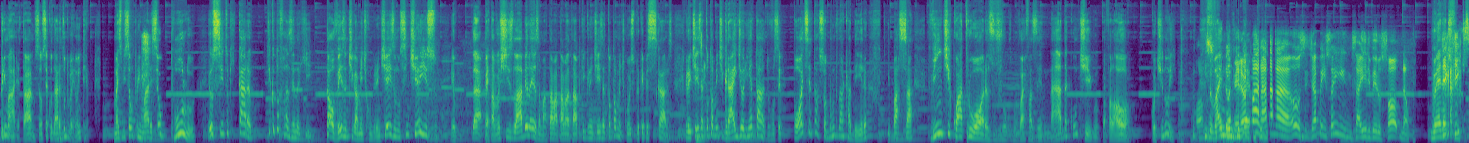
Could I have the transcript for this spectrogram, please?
primária, tá? Missão secundária, tudo bem, eu entendo. Mas missão primária, se eu pulo, eu sinto que, cara, que, que eu tô fazendo aqui? Talvez antigamente com Grand Chase eu não sentia isso. Eu ah, apertava o X lá, beleza, matar, matar, matar, porque Grand Chase é totalmente, como eu expliquei pra esses caras. Grand Chase é totalmente grind orientado. Você pode sentar sua bunda na cadeira e passar 24 horas. O jogo não vai fazer nada contigo. Vai falar, ó, continue. Ó, Isso Não vai, não, Melhor é- parar. Ô, você já pensou em sair e ver o sol? Não. não é. Netflix.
